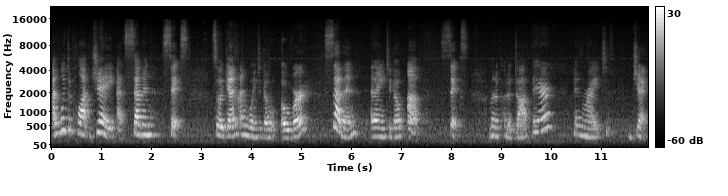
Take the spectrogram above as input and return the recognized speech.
I'm going to plot j at 7, 6. So again, I'm going to go over 7, and I need to go up 6. I'm going to put a dot there and write j.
